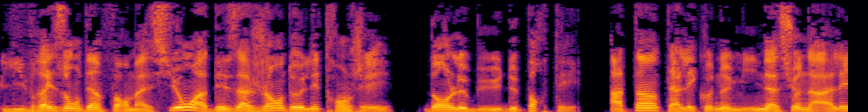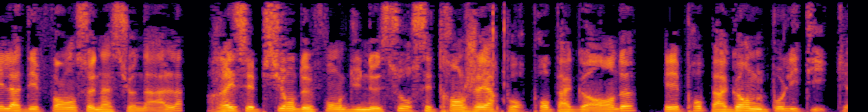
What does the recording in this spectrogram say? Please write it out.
livraison d'informations à des agents de l'étranger, dans le but de porter atteinte à l'économie nationale et la défense nationale, réception de fonds d'une source étrangère pour propagande, et propagande politique.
